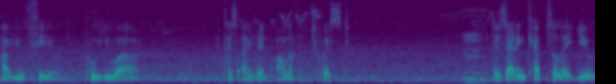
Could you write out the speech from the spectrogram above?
How you feel? Who you are? Because I read Oliver Twist. Mm. Does that encapsulate you?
